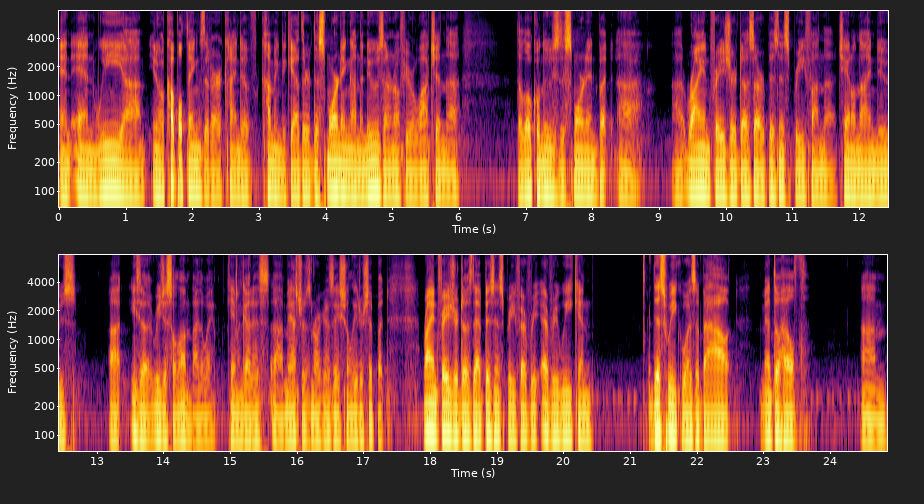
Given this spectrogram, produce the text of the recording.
And and we, uh, you know, a couple things that are kind of coming together this morning on the news. I don't know if you were watching the the local news this morning, but uh, uh, Ryan Fraser does our business brief on the Channel Nine News. Uh, he's a Regis alum, by the way. Came and got his uh, master's in organizational leadership. But Ryan Fraser does that business brief every every week, and this week was about mental health um,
